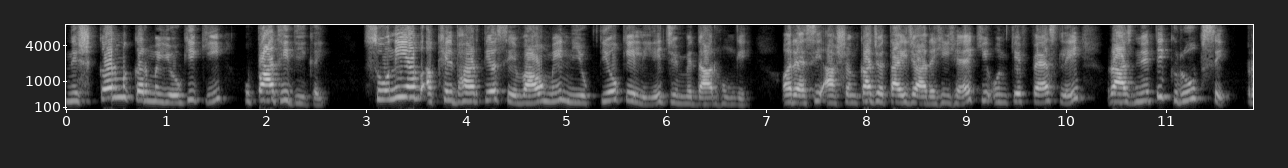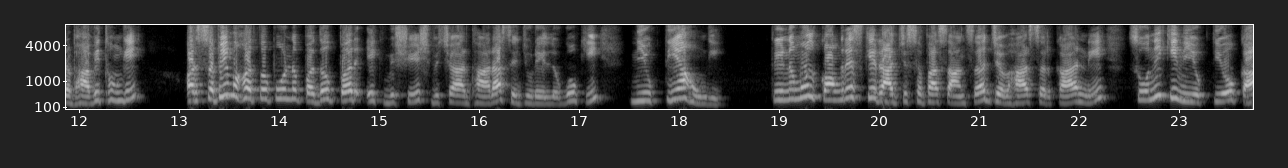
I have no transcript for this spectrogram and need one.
निष्कर्म कर्मयोगी की उपाधि दी गई। सोनी अब अखिल भारतीय सेवाओं में नियुक्तियों के लिए जिम्मेदार होंगे और ऐसी आशंका जताई जा रही है कि उनके फैसले राजनीतिक रूप से प्रभावित होंगे और सभी महत्वपूर्ण पदों पर एक विशेष विचारधारा से जुड़े लोगों की नियुक्तियाँ होंगी। तृणमूल कांग्रेस के राज्यसभा सांसद जवाहर सरकार ने सोनी की नियुक्तियों का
